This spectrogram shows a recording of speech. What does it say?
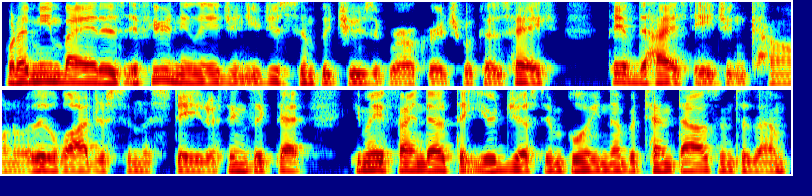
What I mean by it is if you're a new agent, you just simply choose a brokerage because, hey, they have the highest agent count or they're the largest in the state or things like that. You may find out that you're just employee number 10,000 to them,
